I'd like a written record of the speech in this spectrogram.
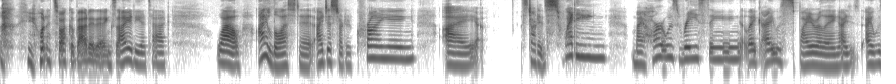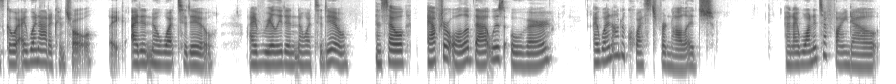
you want to talk about an anxiety attack? Wow, I lost it. I just started crying. I started sweating. My heart was racing. Like I was spiraling. I I was going I went out of control. Like I didn't know what to do. I really didn't know what to do. And so after all of that was over, I went on a quest for knowledge. And I wanted to find out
